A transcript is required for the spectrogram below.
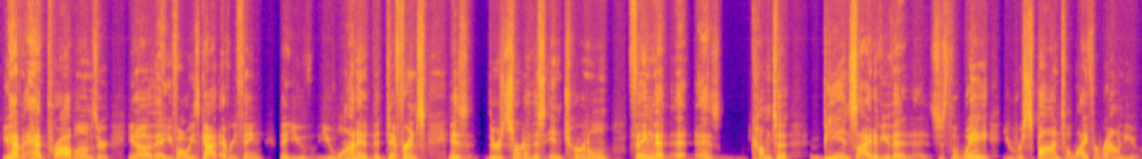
you haven't had problems or, you know, that you've always got everything that you, you wanted. The difference is there's sort of this internal thing that, that has come to be inside of you that uh, it's just the way you respond to life around you.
